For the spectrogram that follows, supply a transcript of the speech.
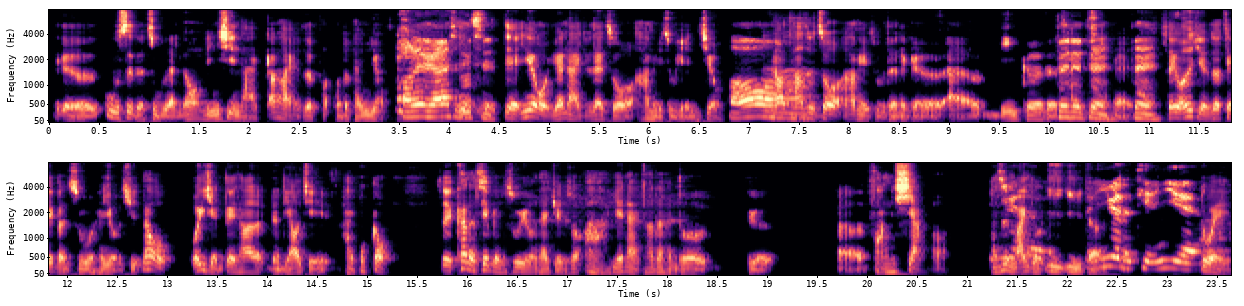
这个故事的主人哦，林信来刚好也是朋我的朋友。哦，原来是如此。对，因为我原来就在做阿美族研究哦，然后他是做阿美族的那个呃民歌的。对对对对。所以我就觉得说这本书很有趣。那我我以前对他的了解还不够，所以看了这本书以后才觉得说啊，原来他的很多这个呃方向哦，还是蛮有意义的。音乐的田野。对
